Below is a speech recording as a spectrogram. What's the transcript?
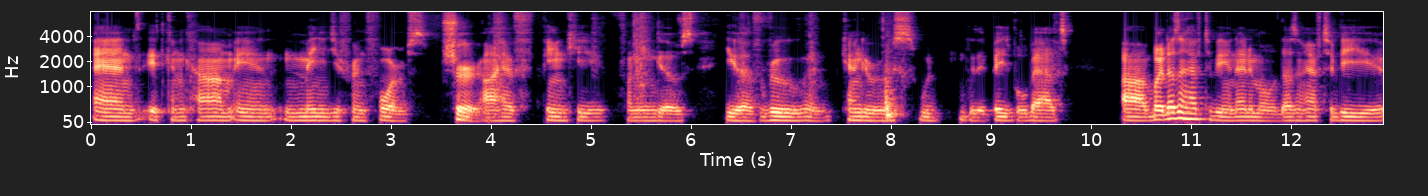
And it can come in many different forms. Sure, I have pinky flamingos, you have Roo and kangaroos with, with a baseball bat. Uh, but it doesn't have to be an animal, it doesn't have to be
